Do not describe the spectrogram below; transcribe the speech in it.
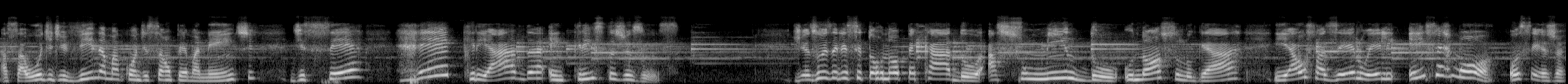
A saúde divina é uma condição permanente de ser recriada em Cristo Jesus. Jesus ele se tornou pecado, assumindo o nosso lugar e ao fazê-lo ele enfermou, ou seja,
